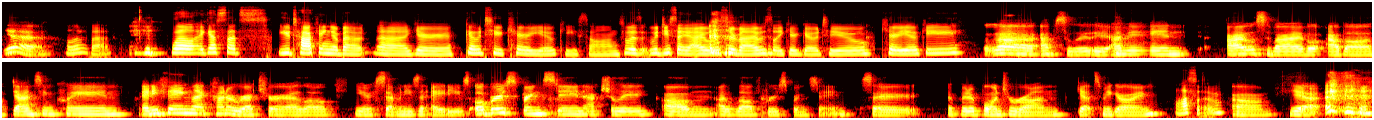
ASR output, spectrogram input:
yeah. I love that. Well i guess that's you talking about uh, your go-to karaoke songs. Was would you say i will survive is like your go-to karaoke? Well absolutely. I mean I Will Survive or ABBA, Dancing Queen, anything like kind of retro. I love, you know, 70s and 80s. Or Bruce Springsteen, actually. Um, I love Bruce Springsteen. So a bit of Born to Run gets me going. Awesome. Um, yeah.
